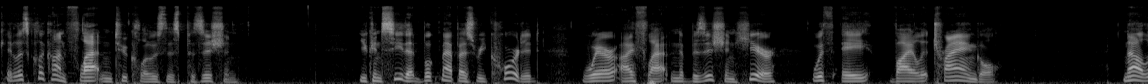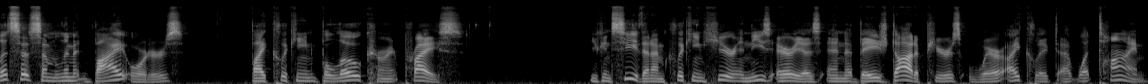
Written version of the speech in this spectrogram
Okay, let's click on flatten to close this position you can see that Bookmap has recorded where I flatten a position here with a violet triangle. Now let's set some limit buy orders by clicking below current price. You can see that I'm clicking here in these areas and a beige dot appears where I clicked at what time.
